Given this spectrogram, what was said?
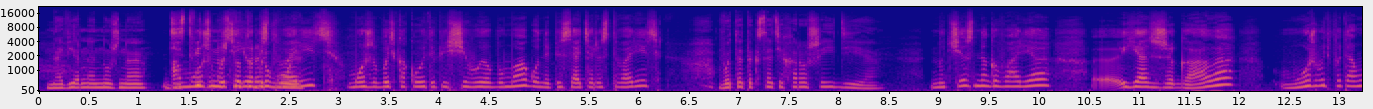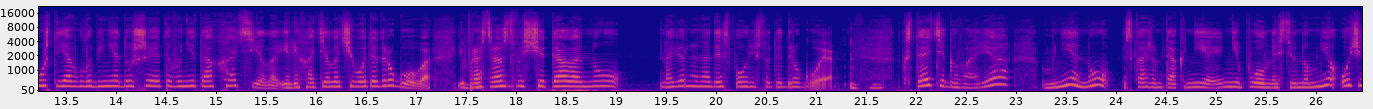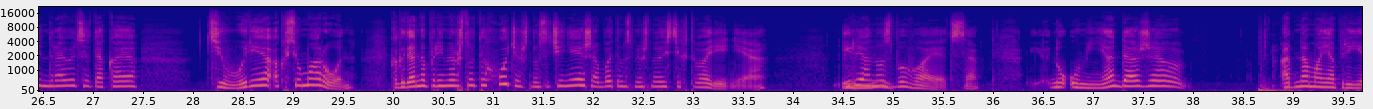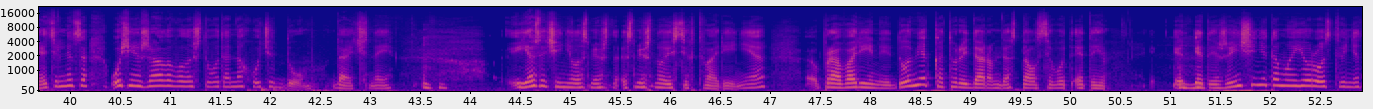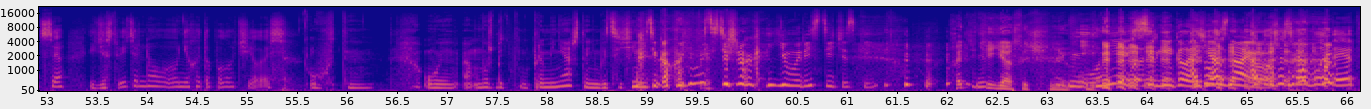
Наверное, нужно А может действительно быть, ее что-то другое. растворить? Может быть, какую-то пищевую бумагу написать и растворить? Вот это, кстати, хорошая идея. Ну, честно говоря, э, я сжигала, может быть, потому что я в глубине души этого не так хотела, или хотела чего-то другого, и пространство считала, ну, наверное, надо исполнить что-то другое. Мгм. Кстати говоря, мне, ну, скажем так, не, не полностью, но мне очень нравится такая теория оксюмарон. Когда, например, что ты хочешь, но сочиняешь об этом смешное стихотворение. Или оно М. сбывается. Ну, у меня даже одна моя приятельница очень жаловалась, что вот она хочет дом дачный. И Я сочинила смешно- смешное стихотворение э, про аварийный домик, который даром достался вот этой, э- Мгм. этой женщине, там ее родственнице. И действительно у них это получилось. Ух ты. Ой, а может быть, про меня что-нибудь сочините, какой-нибудь стишок юмористический? Хотите, я сочиню? Не, Вот. не, Сергей А Николаевич, я А знаю. тоже сработает.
